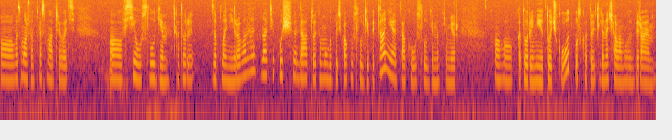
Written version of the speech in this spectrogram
э, возможно просматривать э, все услуги, которые запланированы на текущую дату. Это могут быть как услуги питания, так и услуги, например, которые имеют точку отпуска. То есть для начала мы выбираем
